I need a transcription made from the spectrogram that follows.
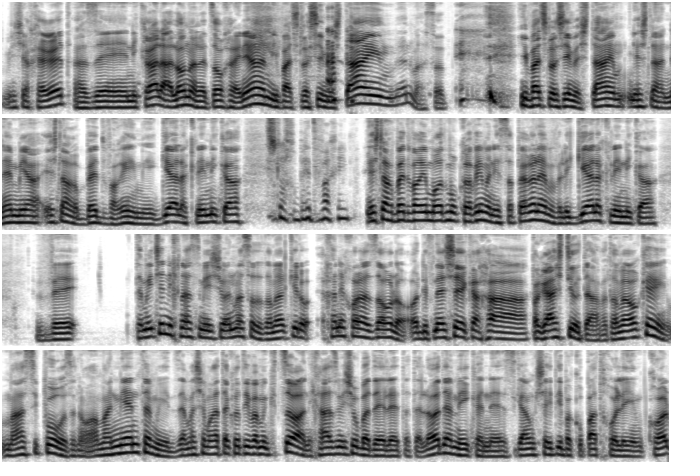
מישהי אחרת. אז uh, נקרא לה אלונה לצורך העניין היא בת 32 אין מה לעשות. היא בת 32 יש לה אנמיה יש לה הרבה דברים היא הגיעה לקליניקה. יש לה הרבה דברים. יש לה הרבה דברים מאוד מורכבים אני אספר עליהם אבל הגיעה לקליניקה. ותמיד כשנכנס מישהו אין מה לעשות אתה אומר כאילו איך אני יכול לעזור לו? עוד לפני שככה פגשתי אותה ואתה אומר אוקיי מה הסיפור? זה נורא מעניין תמיד זה מה שמרתק אותי במקצוע. נכנס מישהו בדלת אתה לא יודע מי ייכנס גם כשהייתי בקופת חולים כל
